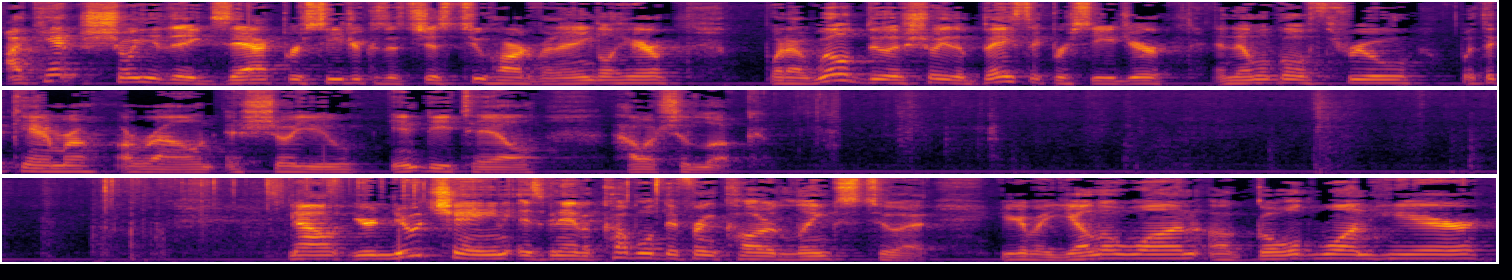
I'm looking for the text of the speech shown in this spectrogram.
I can't show you the exact procedure because it's just too hard of an angle here. What I will do is show you the basic procedure and then we'll go through with the camera around and show you in detail how it should look. Now your new chain is going to have a couple different colored links to it. You're to have a yellow one, a gold one here,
